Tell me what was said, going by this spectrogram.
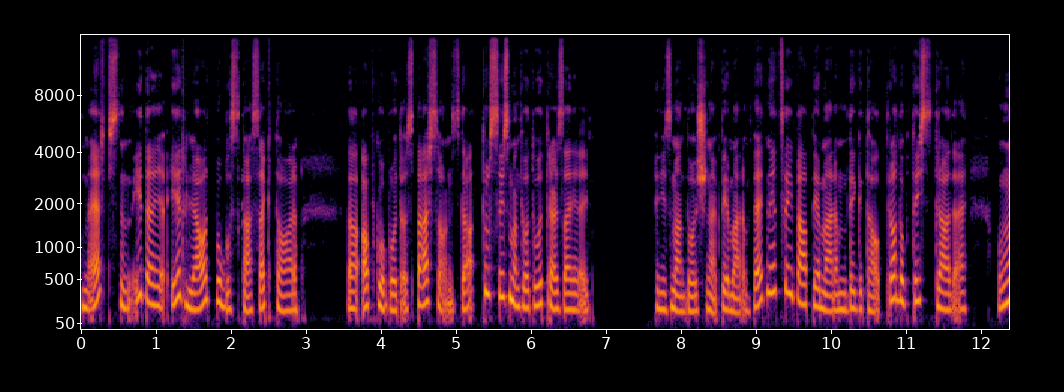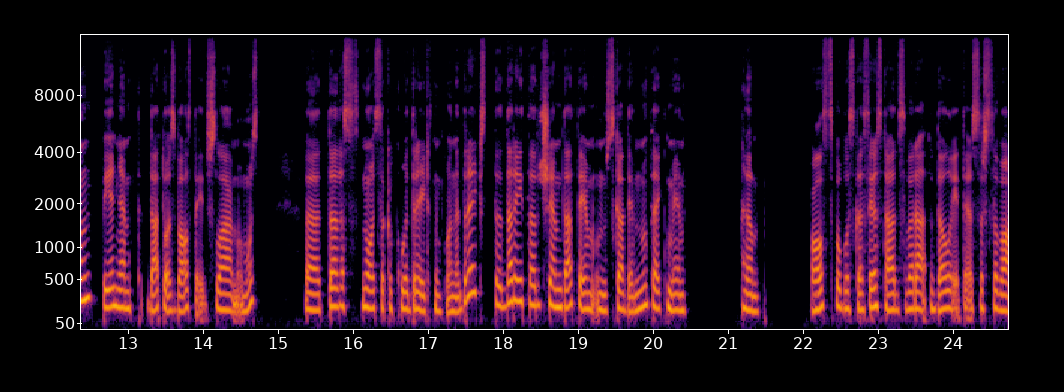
mērķis un ideja ir ļaut publiskā sektora apkopotos personas datus izmantot otrreizējai izmantošanai, piemēram, pētniecībā, piemēram, digitālu produktu izstrādē un pieņemt datos balstītus lēmumus. Tas nosaka, ko drīkst un ko nedrīkst darīt ar šiem datiem un uz kādiem noteikumiem valsts publiskās iestādes varētu dalīties ar savā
